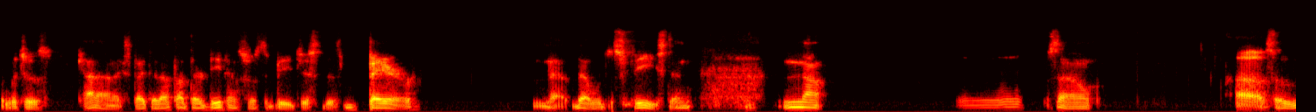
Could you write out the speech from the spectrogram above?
which was kind of unexpected. I thought their defense was to be just this bear that that would just feast, and not so. Uh, so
